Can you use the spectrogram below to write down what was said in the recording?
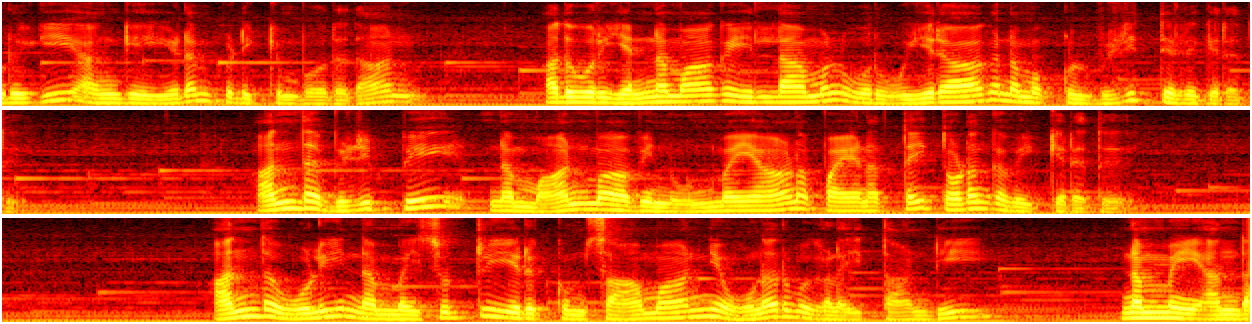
உருகி அங்கே இடம் பிடிக்கும்போதுதான் அது ஒரு எண்ணமாக இல்லாமல் ஒரு உயிராக நமக்குள் விழித்தெழுகிறது. அந்த விழிப்பே நம் ஆன்மாவின் உண்மையான பயணத்தை தொடங்க வைக்கிறது. அந்த ஒளி நம்மை சுற்றி இருக்கும் சாமானிய உணர்வுகளை தாண்டி நம்மை அந்த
